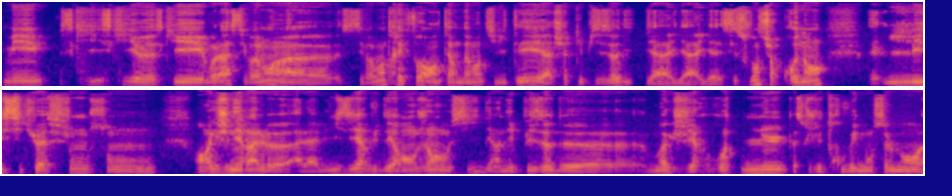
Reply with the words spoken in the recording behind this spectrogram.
mais ce qui, ce qui, euh, ce qui est, voilà, c'est vraiment, euh, c'est vraiment très fort en termes d'inventivité. À chaque épisode, il y a, il y a, c'est souvent surprenant. Les situations sont, en règle générale, à la lisière du dérangeant aussi. Il y a un épisode, moi, que j'ai retenu parce que je l'ai trouvé non seulement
